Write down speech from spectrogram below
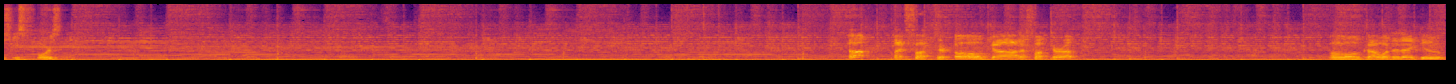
She's forcing it. Oh, I fucked her. Oh god, I fucked her up. Oh god, what did I do?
